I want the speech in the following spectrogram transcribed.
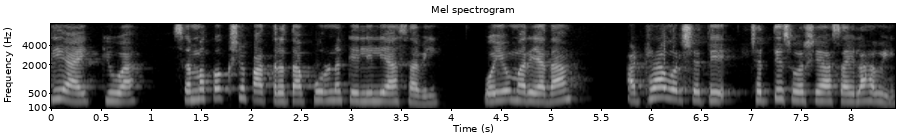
टी आय किंवा समकक्ष पात्रता पूर्ण केलेली असावी. वयोमर्यादा अठरा वर्ष ते छत्तीस वर्षे असायला हवी.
